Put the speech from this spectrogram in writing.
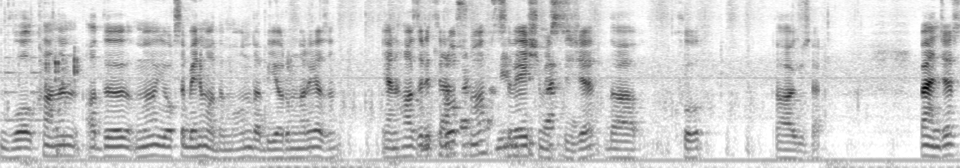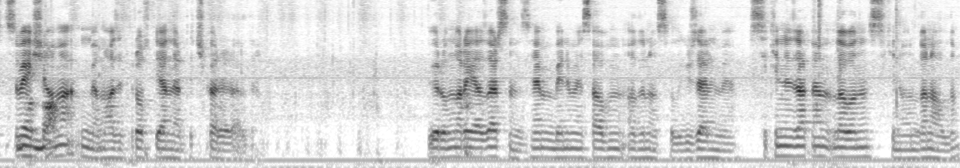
Volkan'ın adı mı yoksa benim adım mı onu da bir yorumlara yazın. Yani Hazreti Ross mu Sveşi mi sizce? Daha cool. Daha güzel. Bence Tamam. ama bilmiyorum Hazreti Ross diyenler de çıkar herhalde. Yorumlara yazarsınız. Hem benim hesabımın adı nasıl, güzel mi? Skin'i zaten Lava'nın skin'i ondan aldım.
